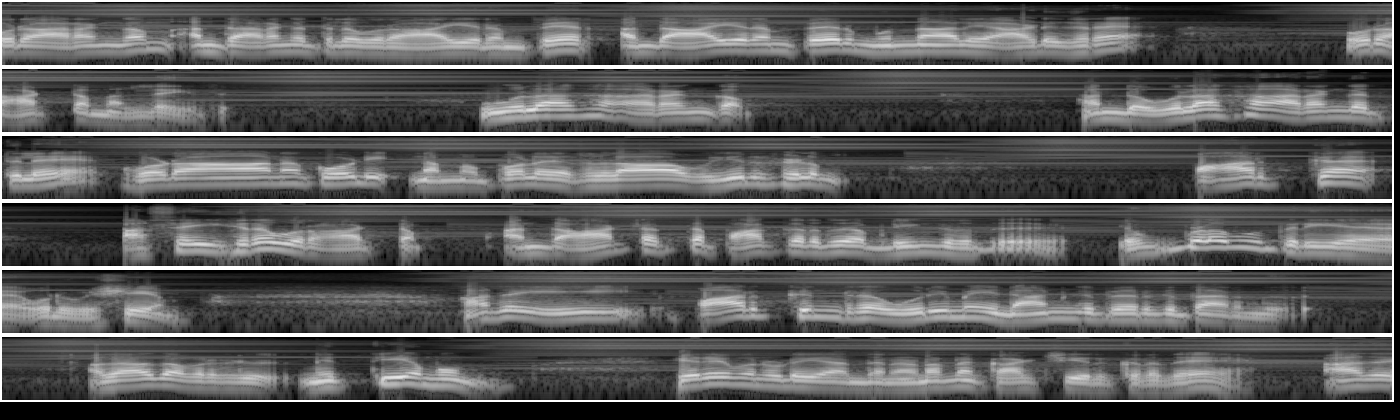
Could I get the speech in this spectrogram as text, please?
ஒரு அரங்கம் அந்த அரங்கத்தில் ஒரு ஆயிரம் பேர் அந்த ஆயிரம் பேர் முன்னாலே ஆடுகிற ஒரு ஆட்டம் அல்ல இது. உலக அரங்கம். அந்த உலக அரங்கத்திலே கோடான கோடி நம்ம போல எல்லா உயிர்களும் பார்க்க அசைகிற ஒரு ஆட்டம். அந்த ஆட்டத்தை பார்க்கறது அப்படிங்கிறது எவ்வளவு பெரிய ஒரு விஷயம். அதை பார்க்கின்ற உரிமை நான்கு பேருக்கு தான் இருந்தது. அதாவது அவர்கள் நித்தியமும் இறைவனுடைய அந்த நடன காட்சி இருக்கிறதே அதை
